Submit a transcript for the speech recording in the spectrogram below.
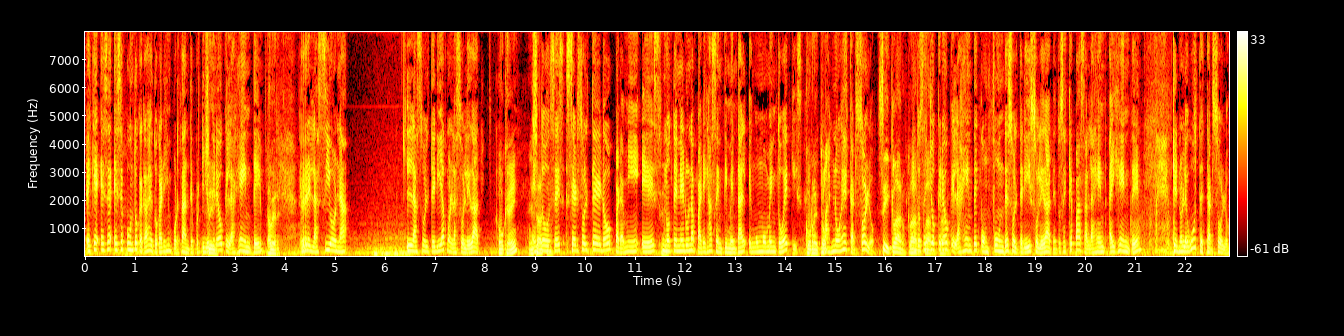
Es que ese, ese punto que acabas de tocar es importante, porque yo Sí. creo que la gente A ver, relaciona la soltería con la soledad. Ok, exacto. Entonces, ser soltero para mí es Sí. no tener una pareja sentimental en un momento X. Correcto. Más no es estar solo. Sí, claro, claro. Entonces claro, yo creo claro. que la gente confunde soltería y soledad. Entonces, ¿qué pasa? La gente, hay gente que no le gusta estar solo,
